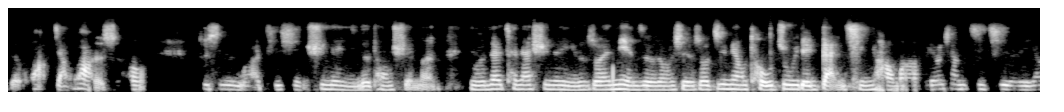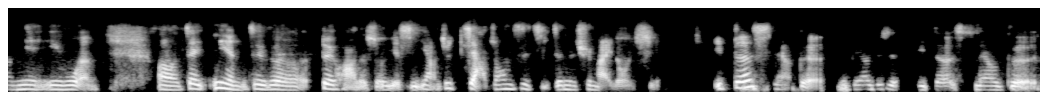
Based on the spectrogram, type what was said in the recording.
的话、讲话的时候，就是我要提醒训练营的同学们，你们在参加训练营的时候，在念这个东西的时候，尽量投注一点感情，好吗？不要像机器人一样念英文。呃，在念这个对话的时候也是一样，就假装自己真的去买东西。It does smell good。你不要就是 It does smell good，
